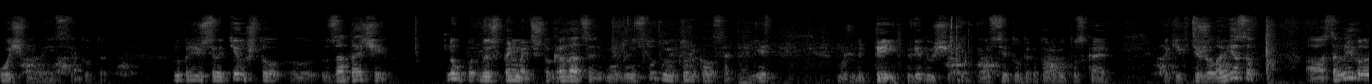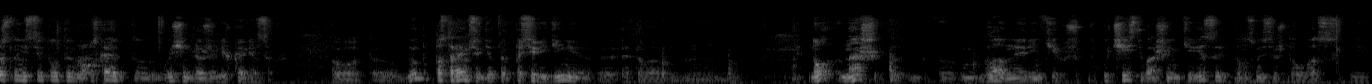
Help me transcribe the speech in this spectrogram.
очного института? Ну, прежде всего тем, что э, задачи, ну, вы же понимаете, что градация между институтами тоже колоссальная. Есть, может быть, три ведущих института, которые выпускают таких тяжеловесов, а остальные художественные институты выпускают э, очень даже легковесов. Вот. Мы постараемся где-то посередине э, этого. Но наш э, главный ориентир – учесть ваши интересы, в том смысле, что у вас и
